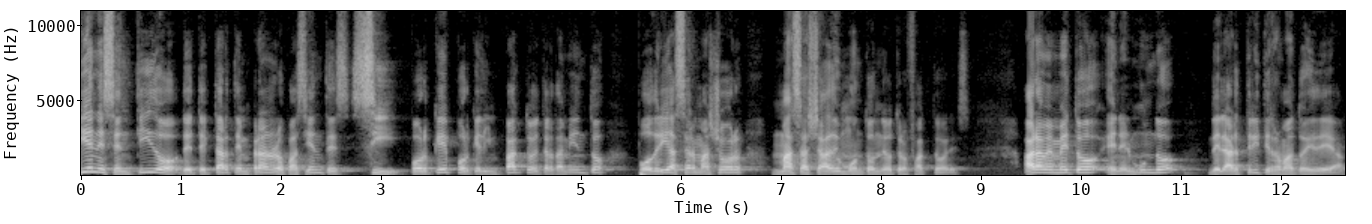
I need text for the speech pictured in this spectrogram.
¿tiene sentido detectar temprano a los pacientes? Sí. ¿Por qué? Porque el impacto del tratamiento podría ser mayor más allá de un montón de otros factores. Ahora me meto en el mundo de la artritis reumatoidea.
